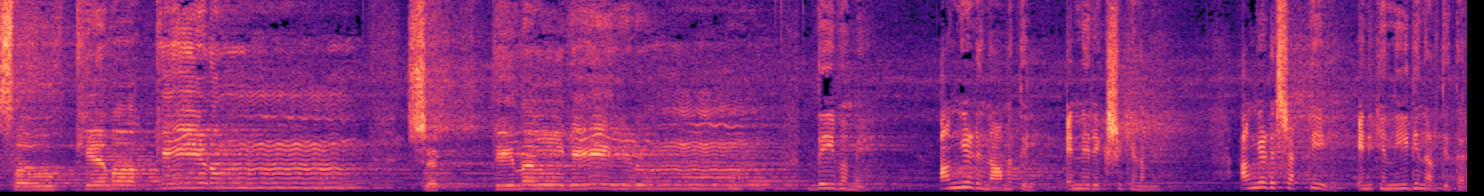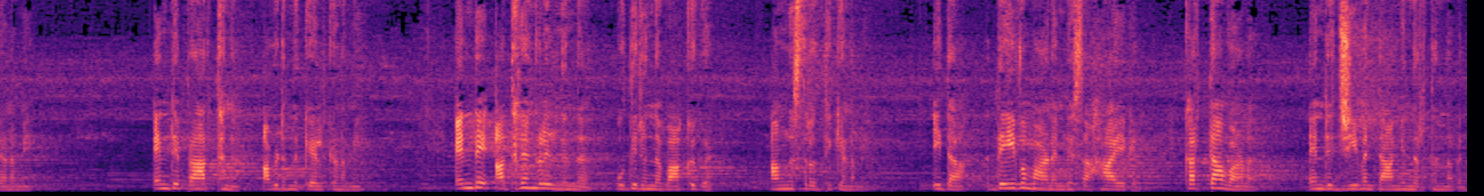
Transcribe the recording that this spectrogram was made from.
സൗഖ്യമാക്കിയിടും ശക്തി നൽകിയിടും. ദൈവമേ അങ്ങയുടെ നാമത്തിൽ എന്നെ രക്ഷിക്കണമേ. അങ്ങയുടെ ശക്തിയിൽ എനിക്ക് നീതി നടത്തി തരണമേ എന്റെ പ്രാർത്ഥന അവിടുന്ന് കേൾക്കണമേ. എന്റെ അധരങ്ങളിൽ നിന്ന് ഉതിരുന്ന വാക്കുകൾ അങ്ങ് ശ്രദ്ധിക്കണമേ. ഇതാ ദൈവമാണ് എന്റെ സഹായകൻ. കർത്താവാണ് എന്റെ ജീവൻ താങ്ങി നിർത്തുന്നവൻ.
